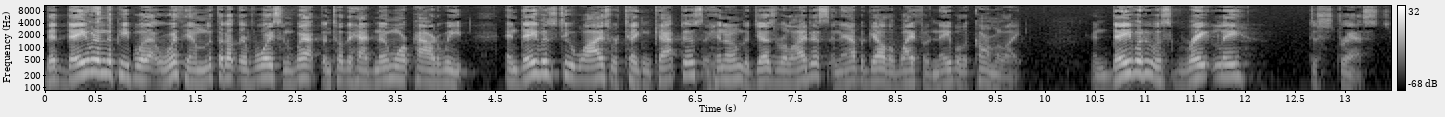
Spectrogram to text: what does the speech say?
Then David and the people that were with him lifted up their voice and wept until they had no more power to weep. And David's two wives were taken captives Ahinoam the Jezreelitess and Abigail the wife of Nabal the Carmelite. And David was greatly distressed,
